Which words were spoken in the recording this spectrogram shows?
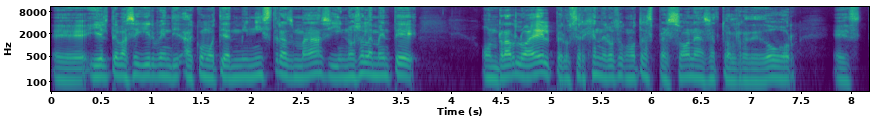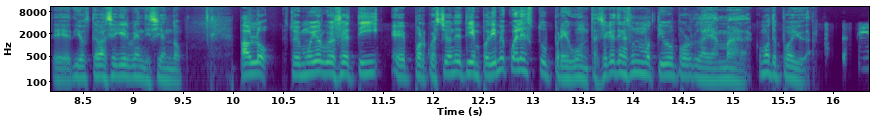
Eh, y Él te va a seguir bendiciendo, como te administras más y no solamente honrarlo a Él, pero ser generoso con otras personas a tu alrededor. Este, Dios te va a seguir bendiciendo. Pablo, estoy muy orgulloso de ti. eh, por cuestión de tiempo, dime cuál es tu pregunta. Sé que tienes un motivo por la llamada. ¿Cómo te puedo ayudar? Sí,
